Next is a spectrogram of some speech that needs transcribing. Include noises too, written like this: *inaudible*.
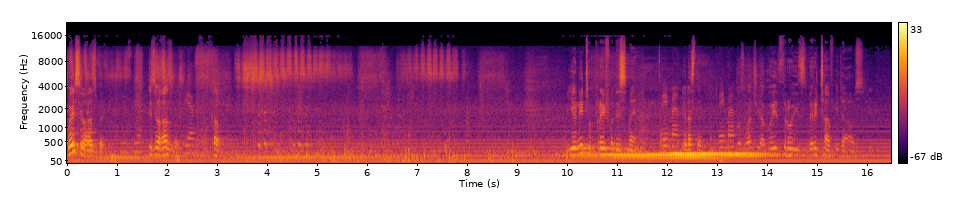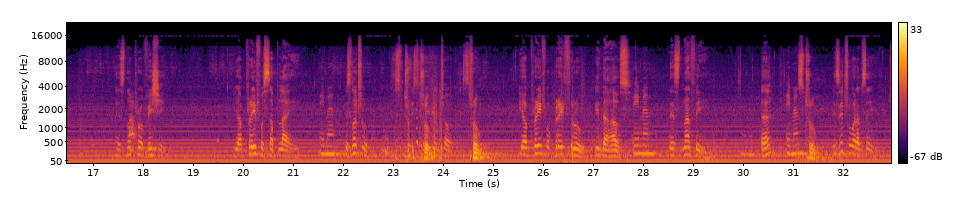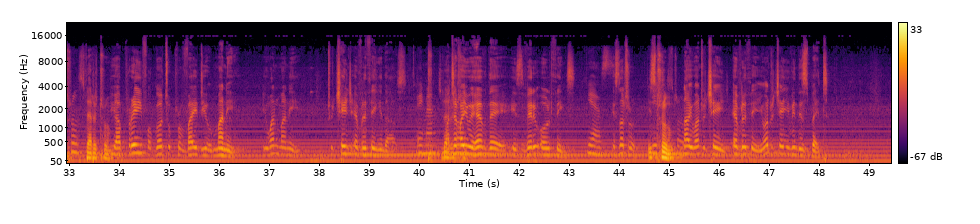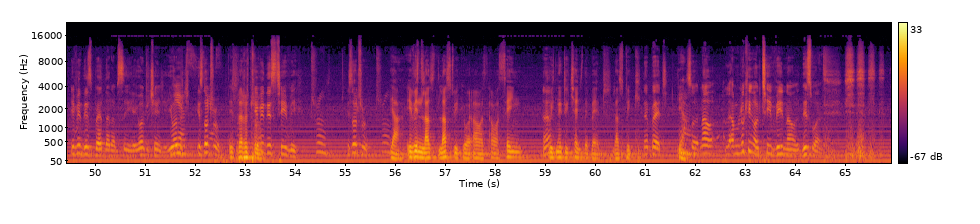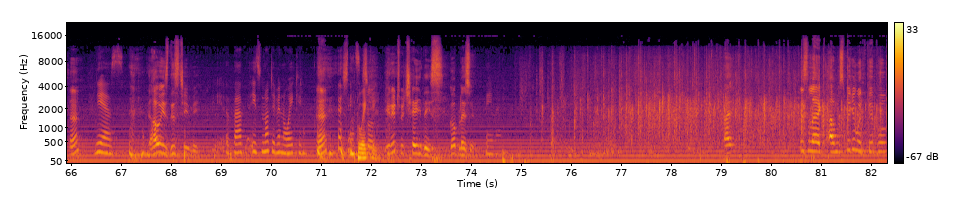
Where's your husband? Is your husband? Yes. Come. You need to pray for this man. Amen. You understand? Amen. Because what you are going through is very tough in the house. There's no provision. You are praying for supply. Amen. It's not true. It's true. It's You true. can talk. It's true. You are praying for breakthrough in the house. Amen. There's nothing. Amen. Eh? Amen. It's true. Is it true what I'm saying? True. It's very true. You are praying for God to provide you money. You want money to change everything in the house. Amen. Whatever true. you have there is very old things. Yes. It's not true. It's It is true. Now you want to change everything. You want to change even this bed. Even this bed that I'm seeing here, you want to change it. You want Yes. to ch- it's not Yes. true. It's very true. Even this TV, Truth. it's not true. Truth. Yeah. Even last last week, I was I was saying Huh? we need to change the bed last week. The bed. Yeah. So now I'm looking on TV now, this one. *laughs* Huh? Yes. How is this TV? That it's not even working. Huh? *laughs* It's not So working. you need to change this. God bless you. Amen. I, it's like I'm speaking with people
